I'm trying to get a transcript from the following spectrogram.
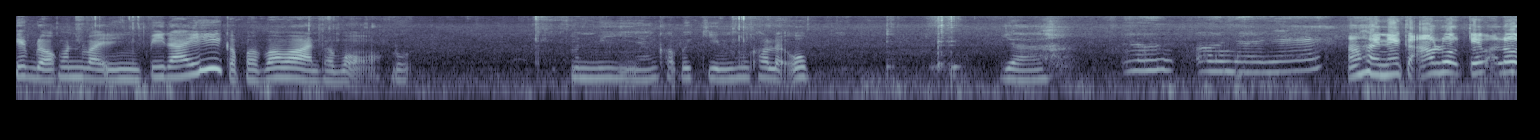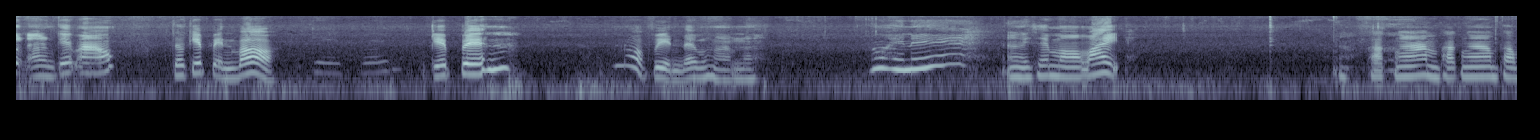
ก็บดอกมันไว้ปีใดกับปะบ้าวานผะบอกลูกมันมีหยังเขาไปกินเขาเลยอบยาน้องเอาไหนนะเอาให้เนี่ยก็เอาลูกเก็บเอาลูกเอาเก็บเอาเจะเก็บเป็นบ่เก็บเป็นเก็บเป็นบ่เป็นได้บ่งามนะเอาให้เนี่ยเอ้ยใส่หมอไว้ผักงามผักงามผัก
